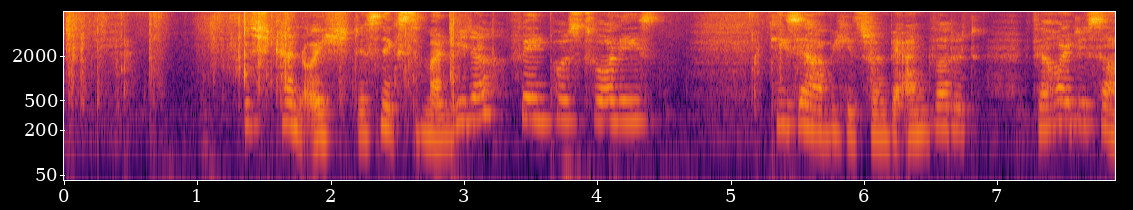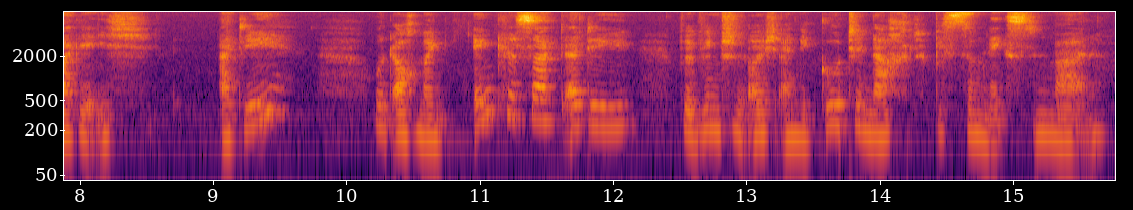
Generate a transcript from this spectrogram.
ich kann euch das nächste Mal wieder Fanpost vorlesen. Diese habe ich jetzt schon beantwortet. Für heute sage ich Ade und auch mein Enkel sagt Ade. Wir wünschen euch eine gute Nacht. Bis zum nächsten Mal.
